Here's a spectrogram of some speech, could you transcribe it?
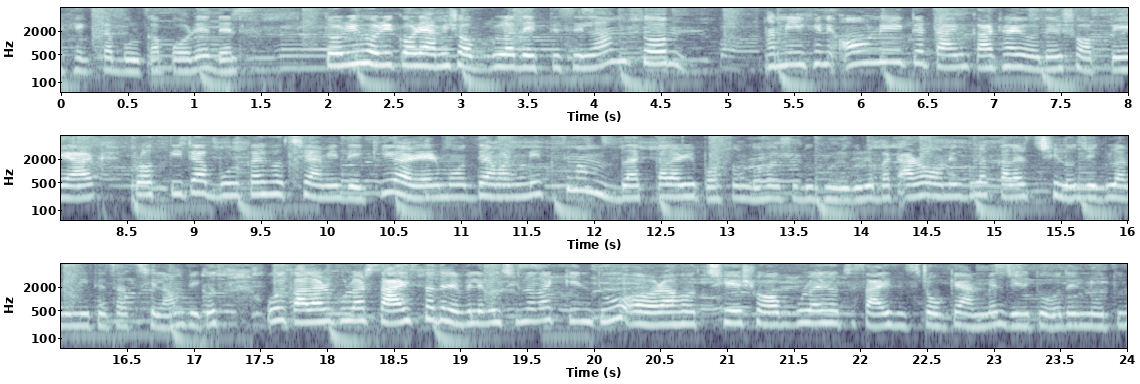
এক একটা বোরকা পরে দেন তড়িহড়ি করে আমি সবগুলো দেখতেছিলাম। সো আমি এখানে অনেকটা টাইম কাটাই ওদের শপে আর প্রতিটা বুরকাই হচ্ছে আমি দেখি, আর এর মধ্যে আমার ম্যাক্সিমাম ব্ল্যাক কালারই পছন্দ হয় শুধু ঘুরে ঘুরে বাট আরও অনেকগুলো কালার ছিল যেগুলো আমি নিতে চাচ্ছিলাম বিকজ ওই কালারগুলোর সাইজ তাদের অ্যাভেলেবেল ছিল না, কিন্তু ওরা হচ্ছে সবগুলাই হচ্ছে সাইজ স্টকে আনবেন, যেহেতু ওদের নতুন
